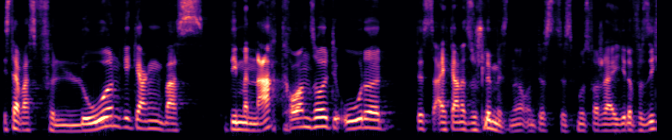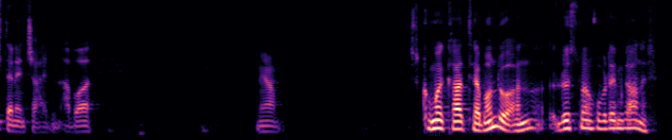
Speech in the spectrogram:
ist da was verloren gegangen, was, dem man nachtrauern sollte, oder das eigentlich gar nicht so schlimm ist, ne? Und das, das muss wahrscheinlich jeder für sich dann entscheiden. Aber ja. Ich gucke mal gerade Thermondo an, löst mein Problem gar nicht.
